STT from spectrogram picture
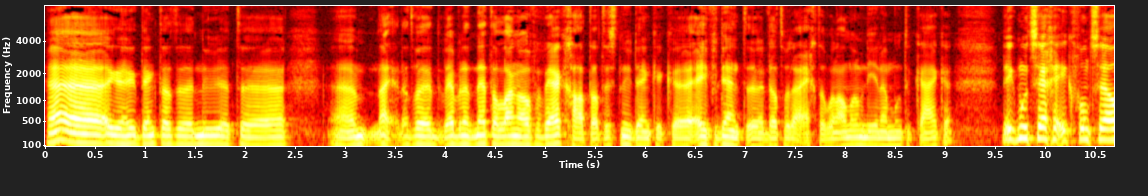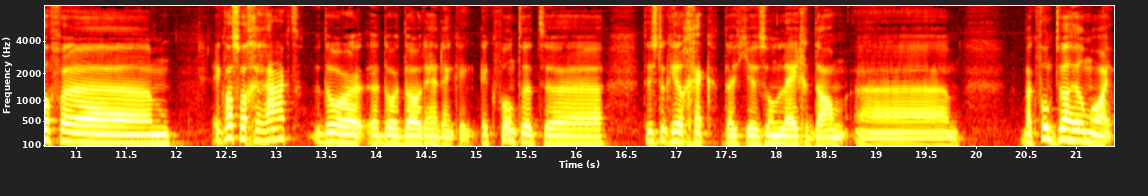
Hè? Ik, ik, denk dat we nu het... Um, nou ja, dat we, we hebben het net al lang over werk gehad. Dat is nu denk ik evident dat we daar echt op een andere manier naar moeten kijken. Ik moet zeggen, ik vond zelf... Ehm, ik was wel geraakt door, uh, door dode herdenking. Ik vond het. Uh, het is natuurlijk heel gek dat je zo'n lege dam. Uh, maar ik vond het wel heel mooi.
